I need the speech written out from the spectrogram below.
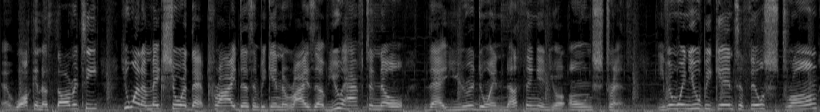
and walk in authority, you want to make sure that pride doesn't begin to rise up. You have to know that you're doing nothing in your own strength. Even when you begin to feel strong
